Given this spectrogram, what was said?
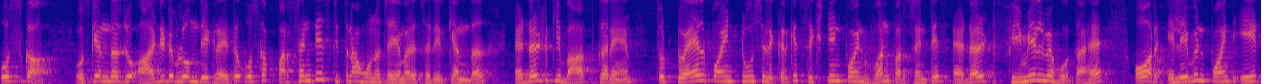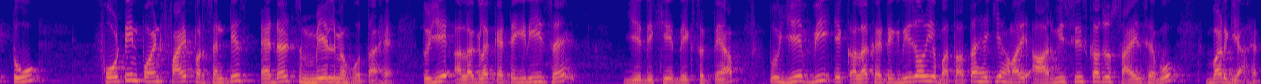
उसका, उसके अंदर जो आर डी डब्ल्यू हम देख रहे थे, उसका परसेंटेज कितना होना चाहिए हमारे शरीर के अंदर? एडल्ट की बात करें तो 12.2 से लेकर के 16.1 परसेंटेज एडल्ट फीमेल में होता है और 11.8 टू 14.5 परसेंटेज एडल्ट मेल में होता है। तो ये अलग अलग कैटेगरीज है। ये देखिए, देख सकते हैं आप। तो ये भी एक अलग कैटेगरीज और ये बताता है कि हमारी आर का जो साइज़ है वो बढ़ गया है।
